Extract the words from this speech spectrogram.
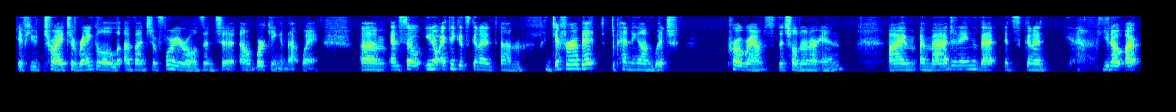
if you tried to wrangle a bunch of four-year-olds into uh, working in that way. Um, and so you know i think it's going to um, differ a bit depending on which programs the children are in. I'm imagining that it's going to, you know, our,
